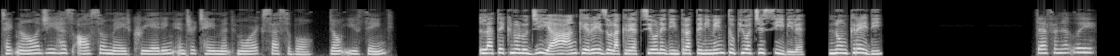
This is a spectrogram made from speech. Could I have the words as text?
Technology has also made creating entertainment more accessible, don't you think? La tecnologia ha anche reso la creazione di intrattenimento più accessibile. Non credi? Definitely.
